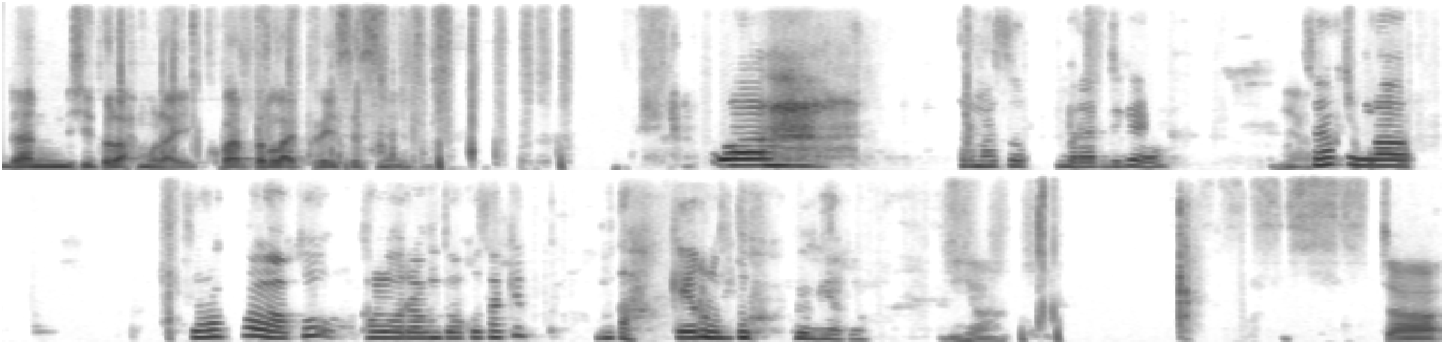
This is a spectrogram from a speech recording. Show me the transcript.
Dan di situlah mulai quarter life crisisnya itu. Wah termasuk berat juga ya, ya so kalau so kalau aku kalau orang tua aku sakit entah kayak runtuh dunia aku. Iya. Ca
